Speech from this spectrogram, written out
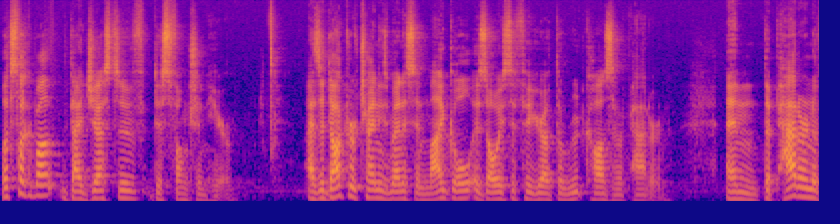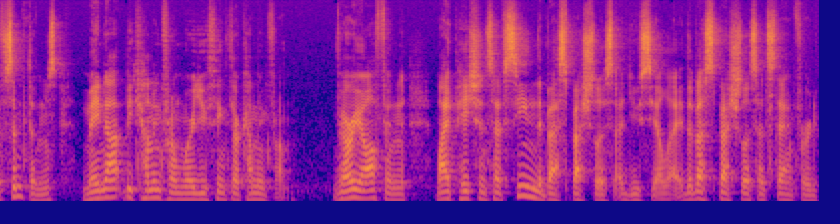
Let's talk about digestive dysfunction here. As a doctor of Chinese medicine, my goal is always to figure out the root cause of a pattern. And the pattern of symptoms may not be coming from where you think they're coming from. Very often, my patients have seen the best specialists at UCLA, the best specialists at Stanford,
